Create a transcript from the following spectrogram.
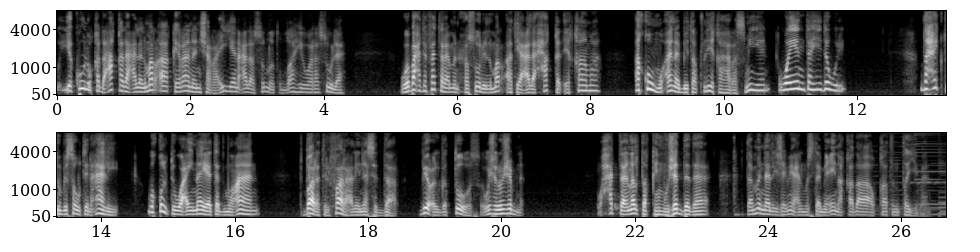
يكون قد عقد على المرأة قرانا شرعيا على سنة الله ورسوله. وبعد فترة من حصول المرأة على حق الإقامة أقوم أنا بتطليقها رسميا وينتهي دوري. ضحكت بصوت عالي وقلت وعيناي تدمعان. تبارت الفار على ناس الدار بيعوا القطوس واشروا جبنة. وحتى نلتقي مجددا أتمنى لجميع المستمعين قضاء أوقات طيبة.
